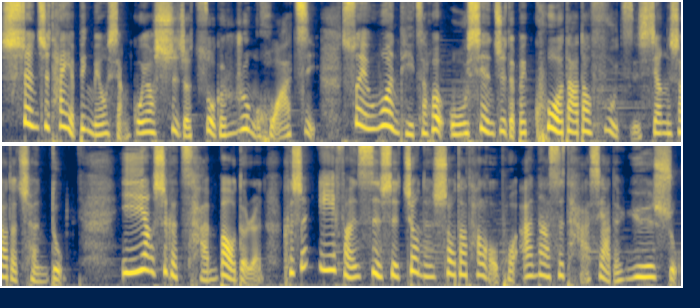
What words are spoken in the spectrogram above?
甚至她也并没有想过要试着做个润滑剂，所以问题才会无限制的被扩大到父子相杀的程度。一样是个残暴的人，可是伊凡四世就能受到他老婆安娜斯塔夏的约束。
